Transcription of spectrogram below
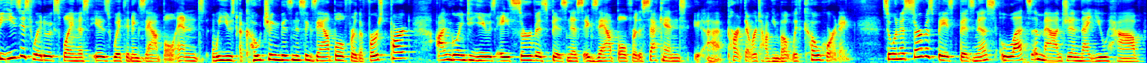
the easiest way to explain this is with an example. And we used a coaching business example for the first part. I'm going to use a service business example for the second uh, part that we're talking about with cohorting. So, in a service based business, let's imagine that you have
